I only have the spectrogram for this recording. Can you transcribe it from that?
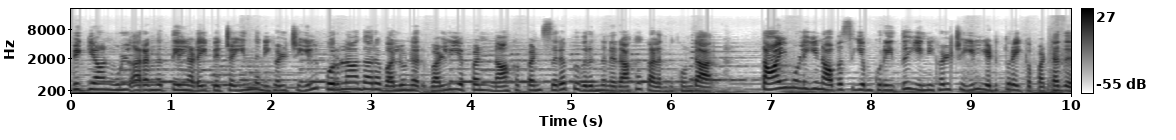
விக்யான் உள் அரங்கத்தில் நடைபெற்ற இந்த நிகழ்ச்சியில் பொருளாதார வல்லுநர் வள்ளியப்பன் நாகப்பன் சிறப்பு விருந்தினராக கலந்து கொண்டார். தாய்மொழியின் அவசியம் குறித்து இந்நிகழ்ச்சியில் எடுத்துரைக்கப்பட்டது.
